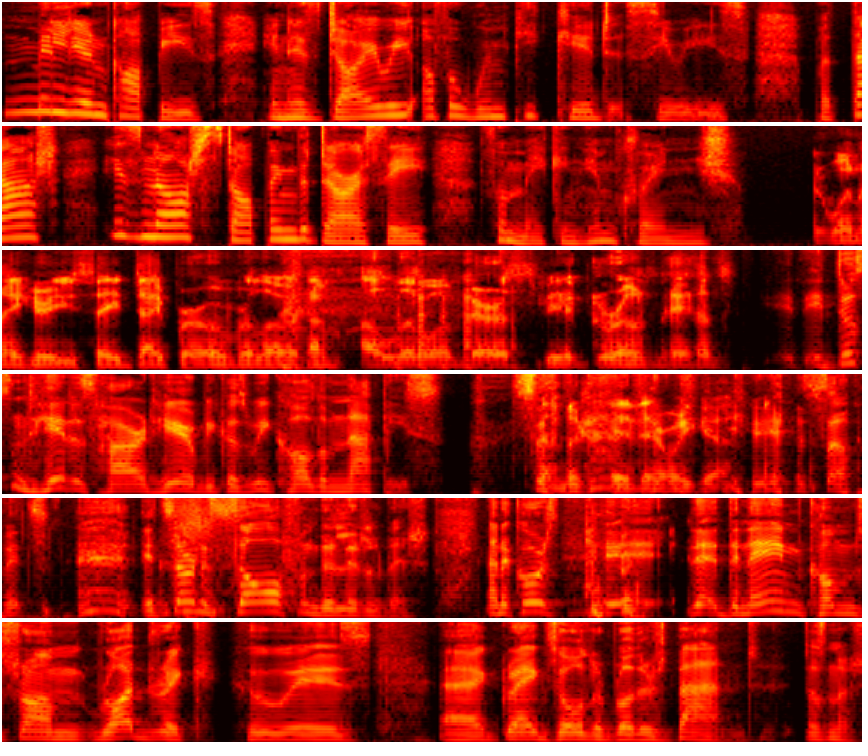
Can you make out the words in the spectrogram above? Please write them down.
million copies in his Diary of a Wimpy Kid series. But that is not stopping the D'Arcy from making him cringe. When I hear you say diaper overload, I'm a little embarrassed to be a grown man. It, it doesn't hit as hard here because we call them nappies. So, Okay, there we go. yeah, so it's it's sort of softened a little bit. And of course, eh, the, the name comes from Roderick, who is uh, Greg's older brother's band, doesn't it?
